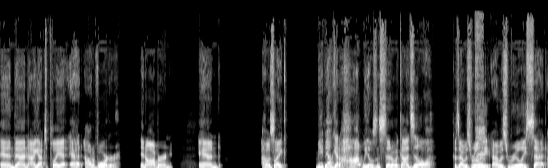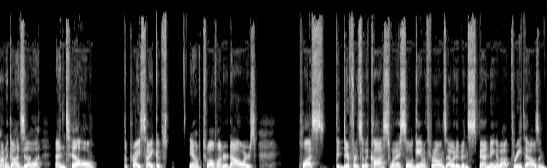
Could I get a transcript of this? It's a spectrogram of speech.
And then I got to play it at Out of Order in Auburn. And I was like, maybe I'll get a Hot Wheels instead of a Godzilla. Cause I was really, I was really set on a Godzilla until the price hike of, you know, $1,200 plus the difference of the cost when I sold Game of Thrones, I would have been spending about 3000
